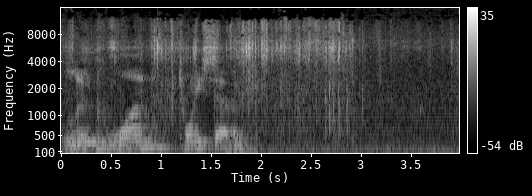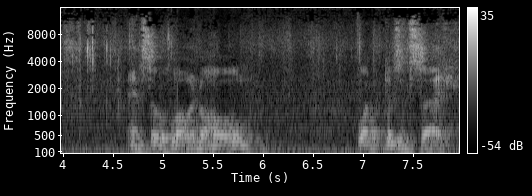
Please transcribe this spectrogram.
Luke 1 27. And so, lo and behold, what does it say?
